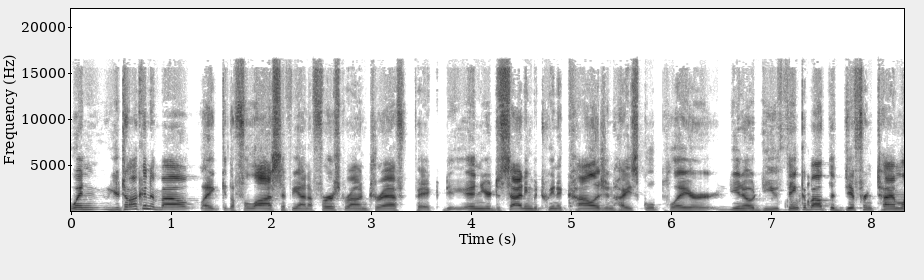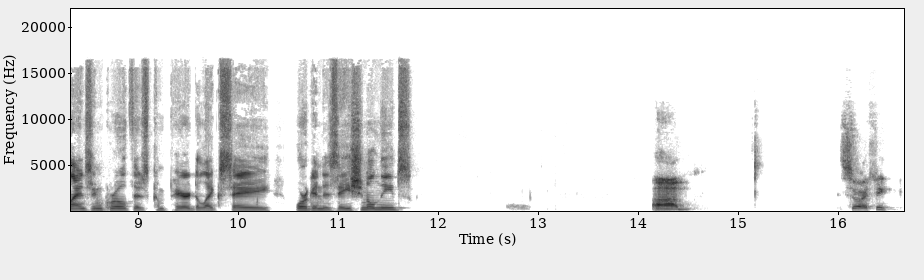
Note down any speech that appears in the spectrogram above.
when you're talking about like the philosophy on a first round draft pick and you're deciding between a college and high school player you know do you think about the different timelines and growth as compared to like say organizational needs? Um, so i think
